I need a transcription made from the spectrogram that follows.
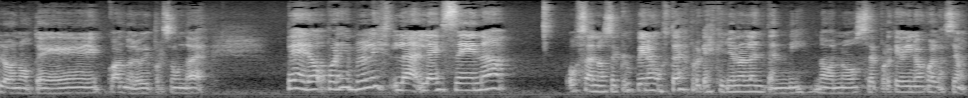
lo noté cuando lo vi por segunda vez. Pero, por ejemplo, la- la escena, o sea, no sé qué opinan ustedes porque es que yo no la entendí. No, no sé por qué vino a colación.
